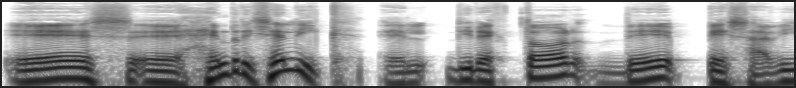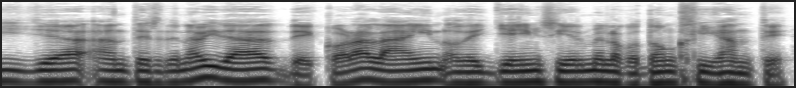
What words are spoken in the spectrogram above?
es eh, Henry Selick, el director de Pesadilla antes de Navidad, de Coraline o de James y el melocotón gigante.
